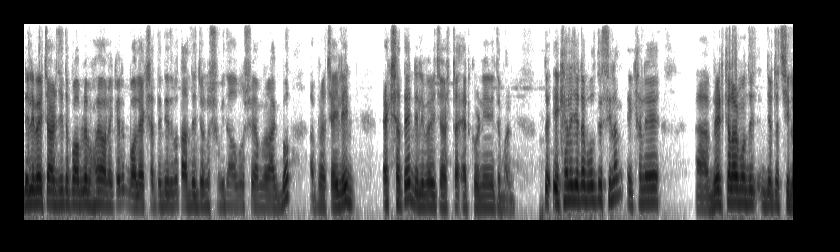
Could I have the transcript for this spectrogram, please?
ডেলিভারি চার্জ দিতে প্রবলেম হয় অনেকের, বলে একসাথে দিয়ে দেবো, তাদের জন্য সুবিধা অবশ্যই আমরা রাখব। আপনারা চাইলেই একসাথে ডেলিভারি চার্জটা অ্যাড করে নিয়ে নিতে পারেন। তো এখানে যেটা বলতেছিলাম, এখানে রেড কালার মধ্যে যেটা ছিল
